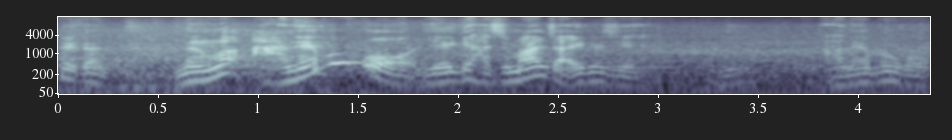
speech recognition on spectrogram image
그러니까 너무 안 해보고 얘기하지 말자 이거지. 안 해보고.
